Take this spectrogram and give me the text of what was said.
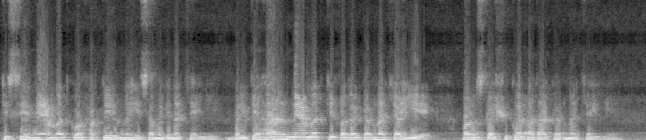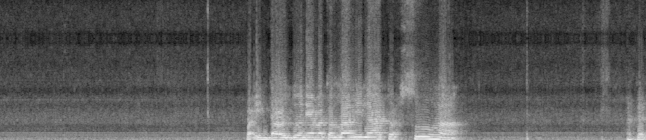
کسی نعمت کو حقیر نہیں سمجھنا چاہیے، بلکہ ہر نعمت کی قدر کرنا چاہیے اور اس کا شکر ادا کرنا چاہیے۔ فَإِن تَعُدُّوا نِعْمَةَ اللَّهِ لَا تُحْصُوهَا۔ اگر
